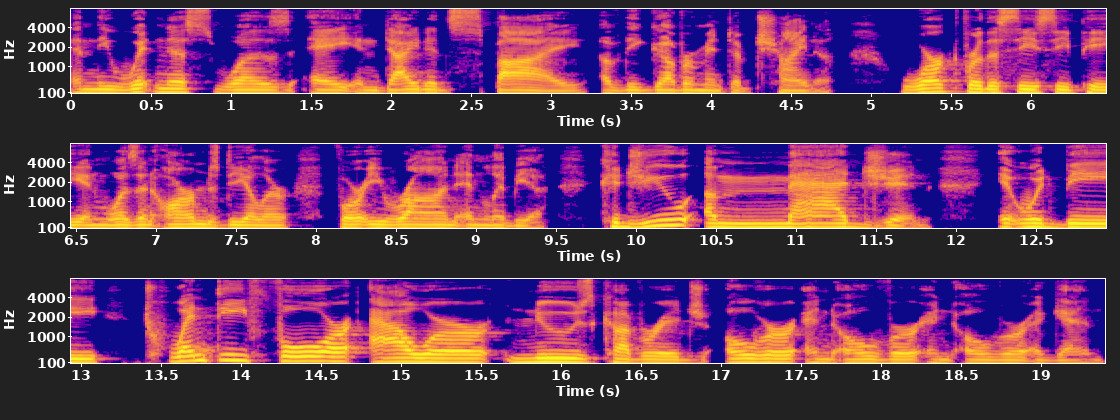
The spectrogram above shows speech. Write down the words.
and the witness was a indicted spy of the government of China, worked for the CCP and was an arms dealer for Iran and Libya. Could you imagine it would be 24 hour news coverage over and over and over again.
